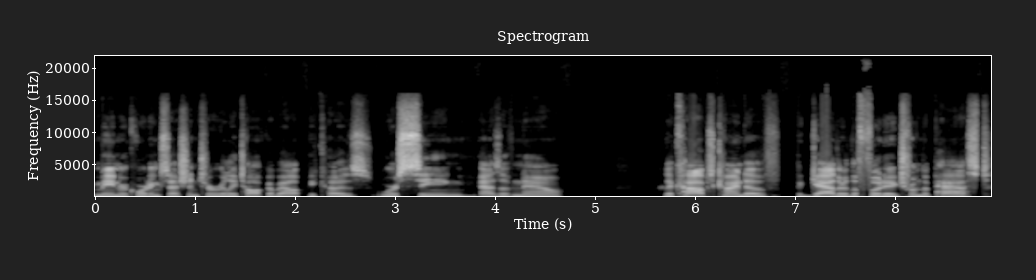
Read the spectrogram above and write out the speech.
main recording session to really talk about because we're seeing as of now the cops kind of gather the footage from the past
